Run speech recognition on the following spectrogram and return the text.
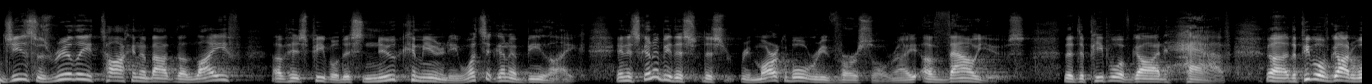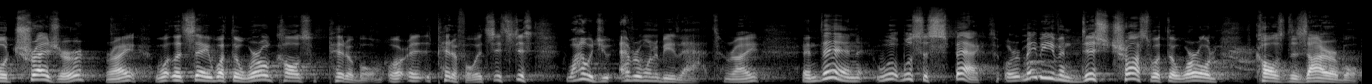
Jesus was really talking about the life of his people, this new community. What's it going to be like? And it's going to be this, this remarkable reversal, right, of values that the people of God have. Uh, the people of God will treasure, right? What, let's say what the world calls pitiable or uh, pitiful. It's, it's just, why would you ever want to be that, right? And then we'll, we'll, suspect or maybe even distrust what the world calls desirable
